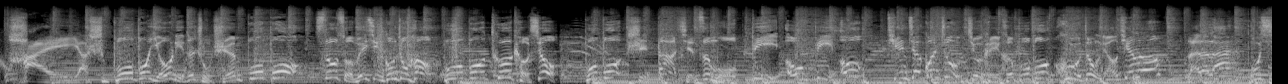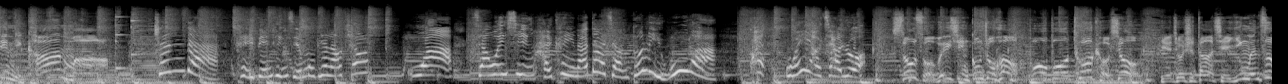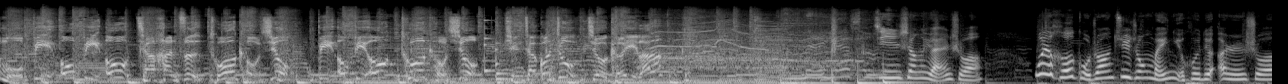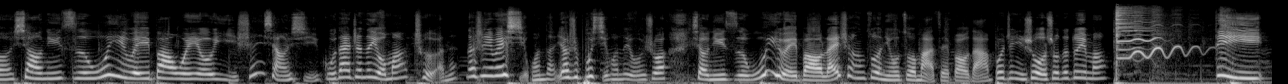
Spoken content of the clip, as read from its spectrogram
嗨呀，是波波有理的主持人波波，搜索微信公众号“波波脱口秀”，波波是大写字母 B O B O，添加关注就可以和波波互动聊天喽。来来来，不信你看嘛！真的，可以边听节目边聊天。哇，加微信还可以拿大奖得礼物啊！快，我也要加入。搜索微信公众号“波波脱口秀”，也就是大写英文字母 B O B O 加汉字“脱口秀 ”，B O B O 脱口秀，添加关注就可以了。金生元说。为何古装剧中美女会对恩人说“小女子无以为报，唯有以身相许”？古代真的有吗？扯呢！那是因为喜欢他。要是不喜欢他，也会说“小女子无以为报，来生做牛做马再报答”。不知你说我说的对吗？第一，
